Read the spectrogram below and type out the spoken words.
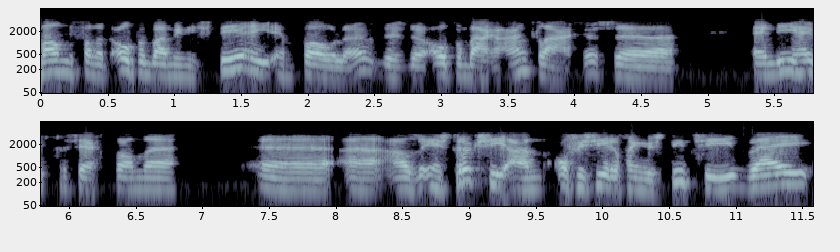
man van het Openbaar Ministerie in Polen, dus de openbare aanklagers. Uh, en die heeft gezegd van. Uh, uh, als instructie aan officieren van justitie: wij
